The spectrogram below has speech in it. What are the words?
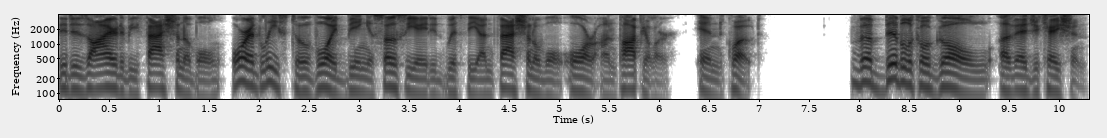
the desire to be fashionable, or at least to avoid being associated with the unfashionable or unpopular. The biblical goal of education.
